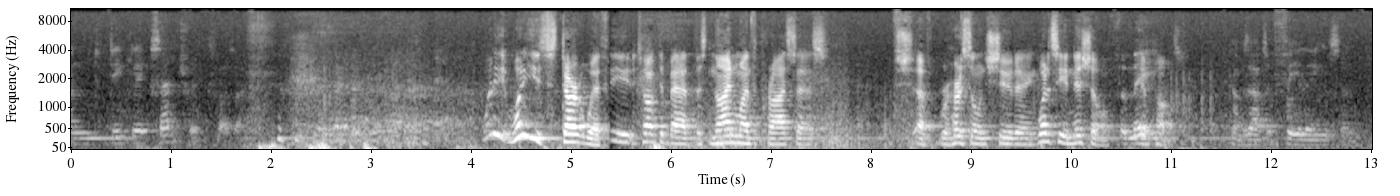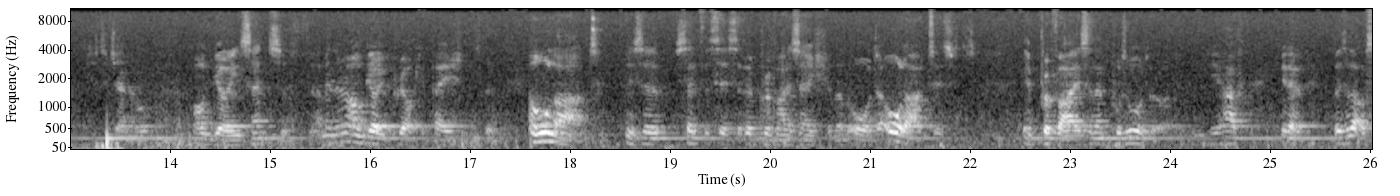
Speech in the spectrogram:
and deeply eccentric, as far as I what do you What do you start with? You talked about this nine-month process of, of, rehearsal and shooting. What is the initial For me, impulse? It comes out of feelings and just a general ongoing sense of. I mean, there are ongoing preoccupations. But all art is a synthesis of improvisation and order. All artists improvise and then put order on it. You have, you know, there's a lot of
